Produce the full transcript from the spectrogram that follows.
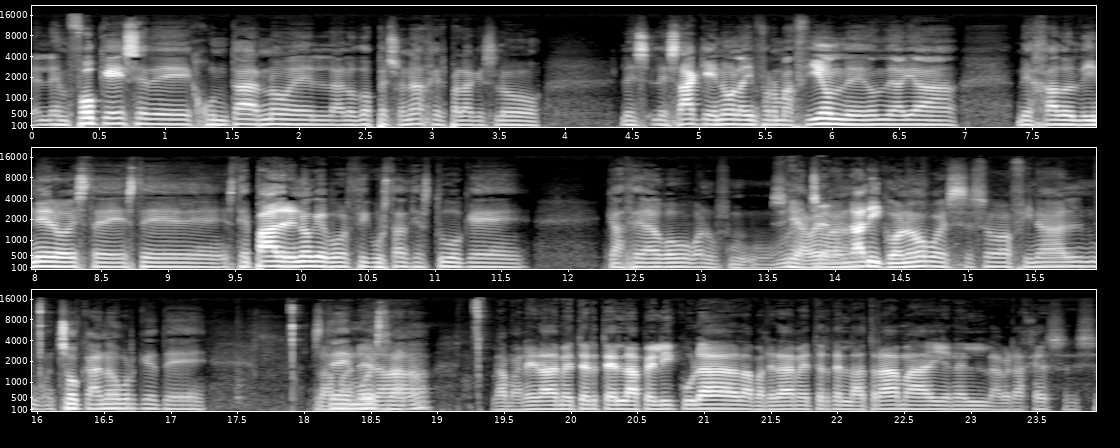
el, enfoque ese de juntar ¿no? a los dos personajes para que se lo le saque ¿no? la información de dónde había dejado el dinero este, este, este padre, ¿no? Que por circunstancias tuvo que, hacer algo, bueno, pues, un hecho vandálico, ¿no? Pues eso al final choca, ¿no? Porque te, la demuestra, ¿no? La manera de meterte en la película, la manera de meterte en la trama y en el... La verdad que es, es,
